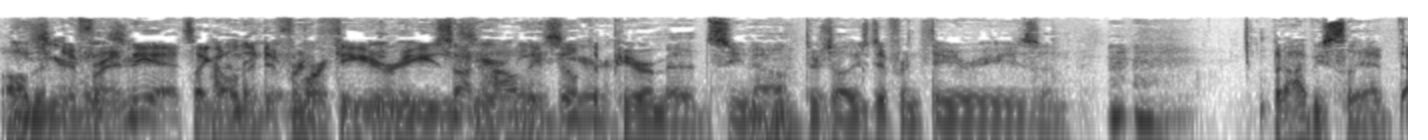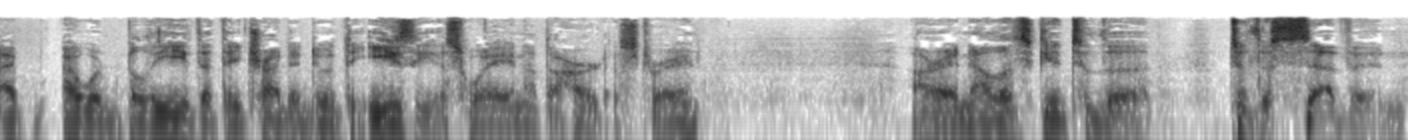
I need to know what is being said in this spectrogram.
all the different. Yeah, it's like How all the make it more different theories on how they built the. Mm-hmm. pyramids. You know, there's all these different theories and but obviously I, I, I would believe that they tried to do it the easiest way and not the hardest right all right now let's get to the to the seven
